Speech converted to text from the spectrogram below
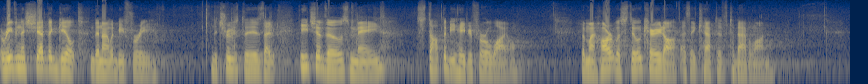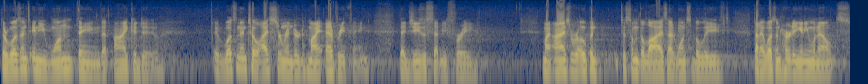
or even to shed the guilt, then I would be free. The truth is that each of those may stop the behavior for a while, but my heart was still carried off as a captive to Babylon. There wasn't any one thing that I could do. It wasn't until I surrendered my everything that Jesus set me free. My eyes were open to some of the lies I'd once believed that I wasn't hurting anyone else,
